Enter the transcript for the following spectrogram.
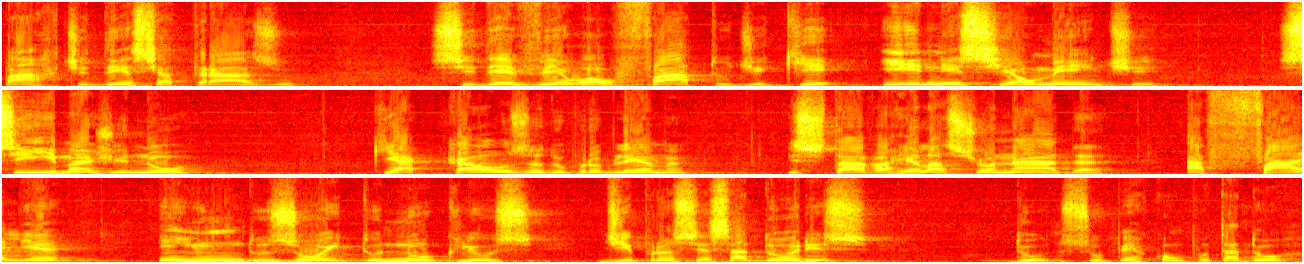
parte desse atraso, se deveu ao fato de que, inicialmente, se imaginou que a causa do problema estava relacionada a falha em um dos oito núcleos de processadores do supercomputador.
